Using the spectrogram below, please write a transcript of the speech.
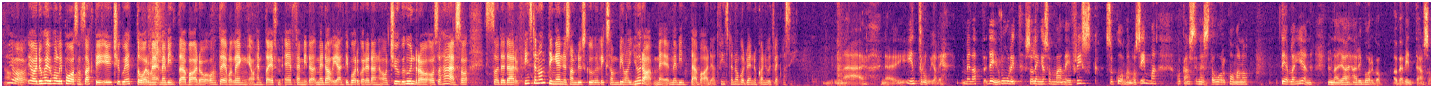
Ja. ja. Ja, du har ju hållit på som sagt i, i 21 år med, med vinterbad och, och tävlat länge och hämtat FM-medaljer till Borgå redan år 2000 och, och, så här. Så, så det där, finns det någonting ännu som du skulle liksom vilja göra med, med vinterbadet? Finns det något du ännu kan utvecklas i? Nej, nej, inte tror jag det. men att det är ju roligt så länge som man är frisk så går man och simma och kanske nästa år kommer man att tävla igen nu när jag är här i Borgå över vintern. Så.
